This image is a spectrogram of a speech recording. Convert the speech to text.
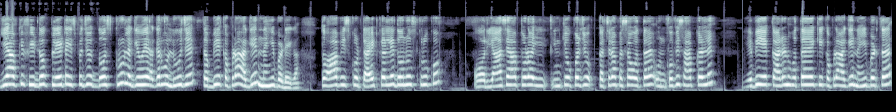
ये आपकी फीडबैक प्लेट है, इस पर जो दो स्क्रू लगे हुए हैं, अगर वो लूज है, तब भी ये कपड़ा आगे नहीं बढ़ेगा। तो आप इसको टाइट कर ले दोनों स्क्रू को और यहाँ से आप थोड़ा इनके ऊपर जो कचरा फंसा होता है, उनको भी साफ़ कर लें। ये भी एक कारण होता है कि कपड़ा आगे नहीं बढ़ता है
